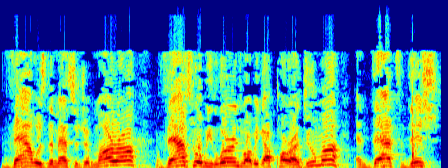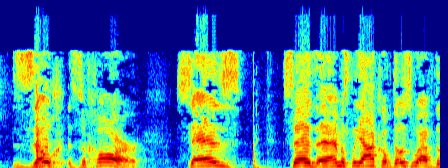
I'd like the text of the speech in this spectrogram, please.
That was the message of Mara. That's what we learned while we got Paraduma, and that's this Zoch Zachar. Says, says uh, Emes Yaakov, those who have the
